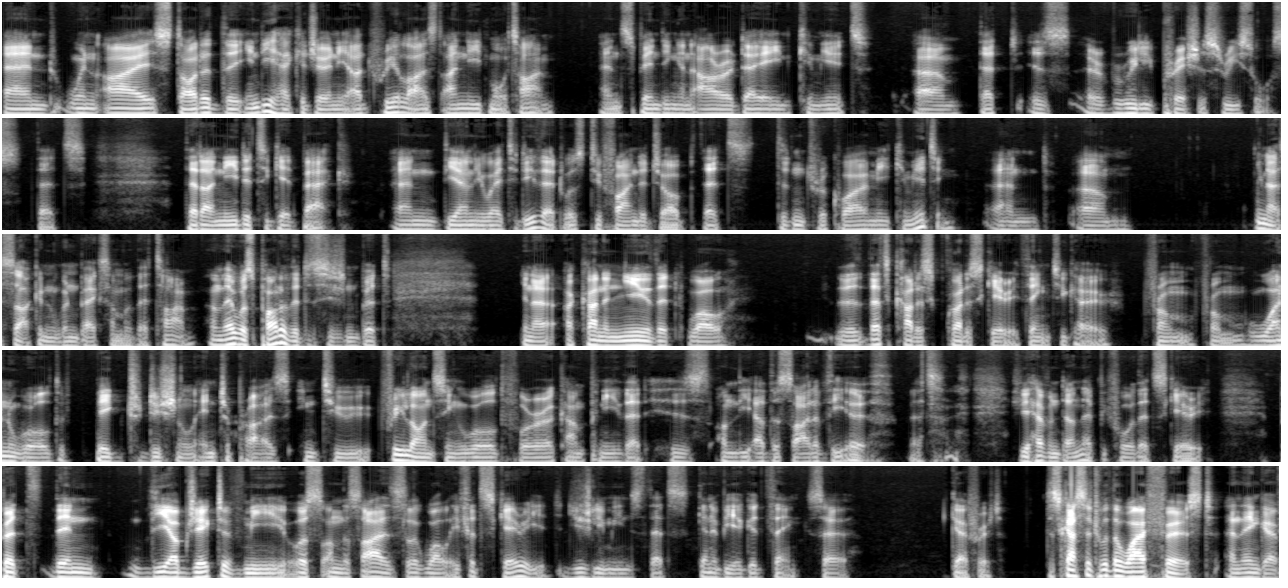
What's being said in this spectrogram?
And when I started the indie hacker journey, I'd realized I need more time and spending an hour a day in commute. Um, that is a really precious resource that's that I needed to get back. And the only way to do that was to find a job that didn't require me commuting. And um, you know, so I can win back some of that time. And that was part of the decision. But you know, I kind of knew that well, that's kind of quite a scary thing to go from from one world of big traditional enterprise into freelancing world for a company that is on the other side of the earth. That's if you haven't done that before that's scary. But then the objective me was on the side it's like well if it's scary it usually means that's going to be a good thing. So go for it. Discuss it with the wife first and then go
